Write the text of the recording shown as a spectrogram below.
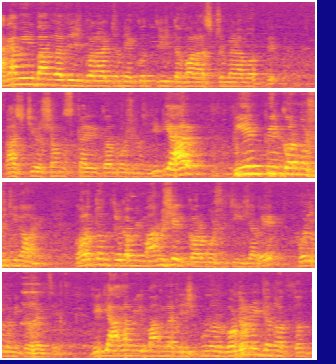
আগামীর বাংলাদেশ গড়ার জন্য একত্রিশ দফা রাষ্ট্র মেরামত রাষ্ট্রীয় সংস্কারের কর্মসূচি। যেটি আর বিএনপির কর্মসূচি নয় গণতন্ত্রকামী মানুষের কর্মসূচি হিসাবে পরিগণিত হয়েছে, যেটি আগামী বাংলাদেশ পুনর্গঠনের জন্য অত্যন্ত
